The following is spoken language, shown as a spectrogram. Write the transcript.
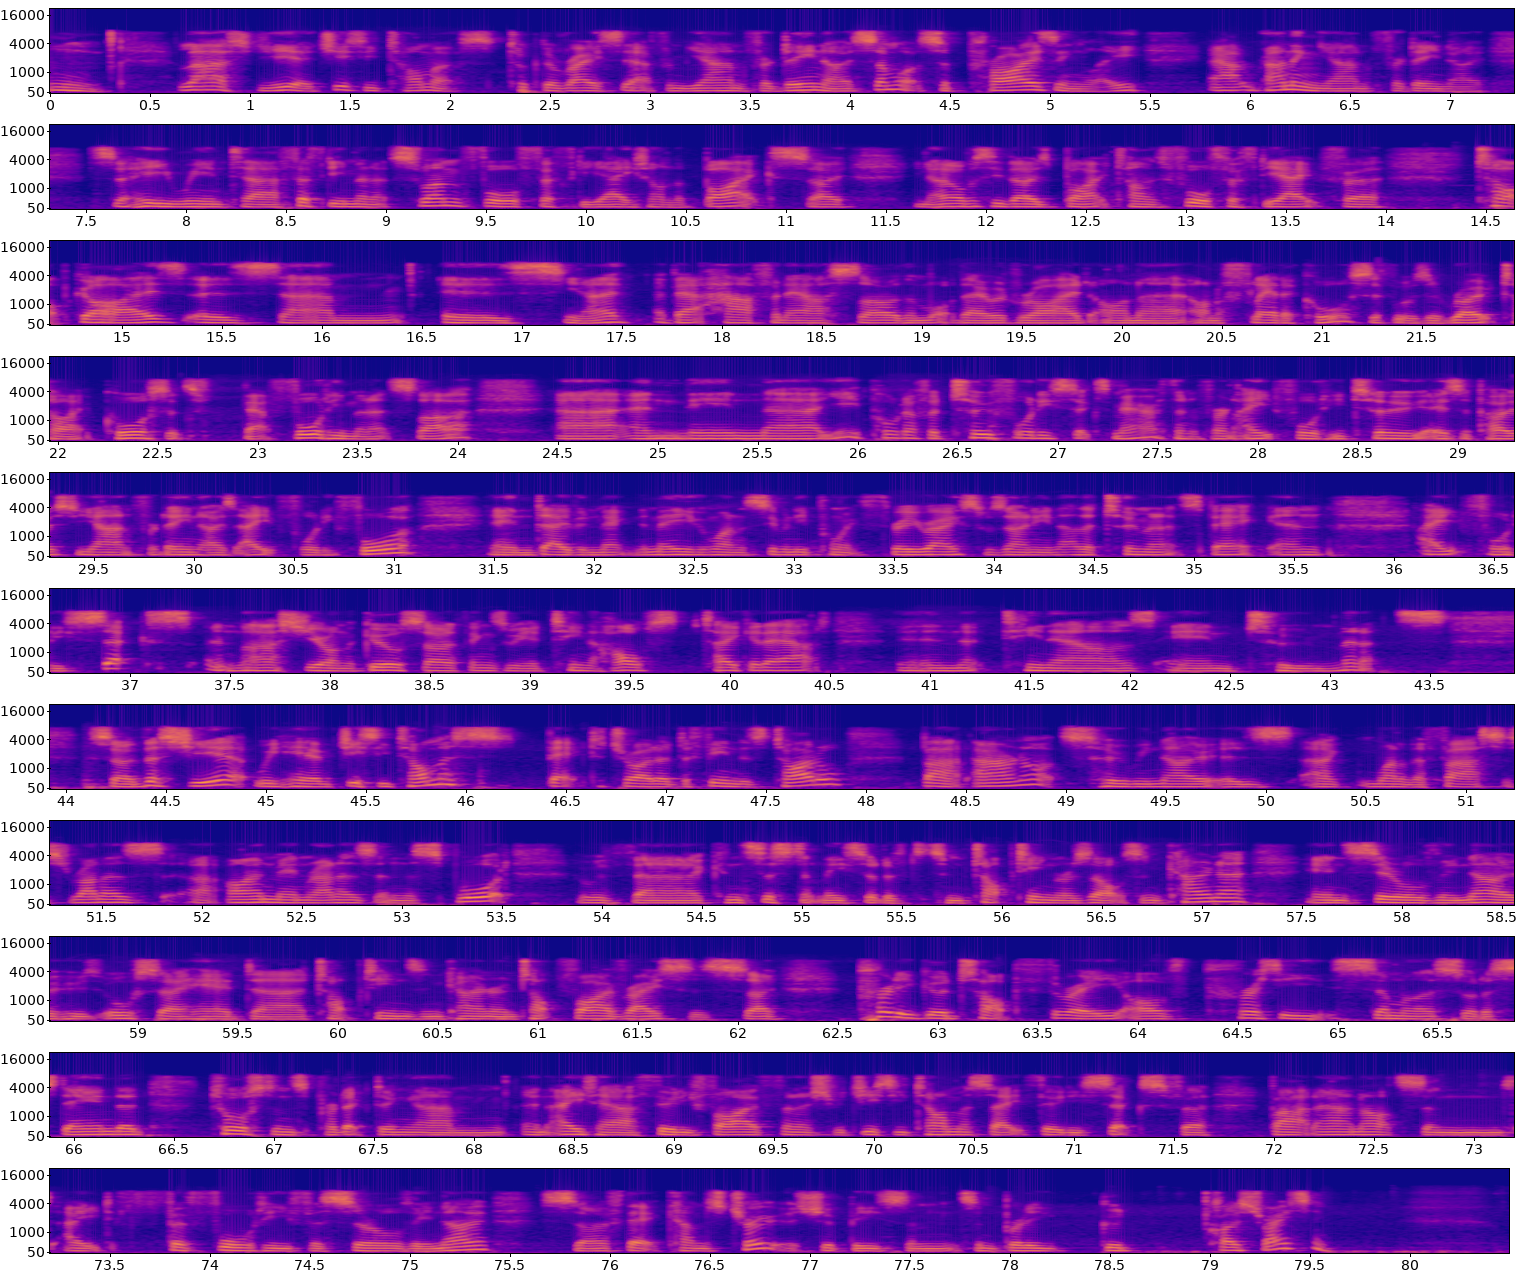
Mm. Last year, Jesse Thomas took the race out from Jan Frodeno, somewhat surprisingly, outrunning Jan Frodeno. So he went uh, 50 minute swim, 458 on the bikes. So, you know, obviously those bike times, 458 for top guys is um, is you know about half an hour slower than what they would ride on a on a flatter course. If it was a road type course, it's about 40 minutes slower. Uh, and then uh, yeah, he pulled off a 246 marathon for an 842 as opposed to Jan Frodeno's 844. And David McNamee, who won a 70.3 race, was only another two minutes back in 846. And last year on the girls' side of things, we had Tina Holst take it out in 10 hours and two minutes. So this year we have Jesse Thomas back to try to defend his title. Bart Aernouts, who we know is uh, one of the fastest runners, uh, Ironman runners in the sport, with uh, consistently sort of some top 10 results in Kona, and Cyril Viennot, who's also had uh, top 10s in Kona and top 5 races. So, pretty good top 3 of pretty similar sort of standard. Torsten's predicting um, an 8 hour 35 finish for Jesse Thomas, 8.36 for Bart Aernouts, and 8.40 for Cyril Viennot. So, if that comes true, it should be some, some pretty good close racing.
